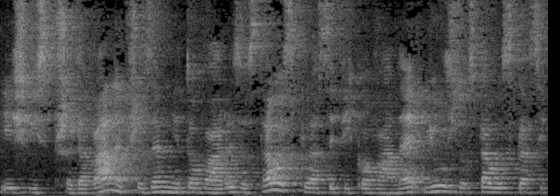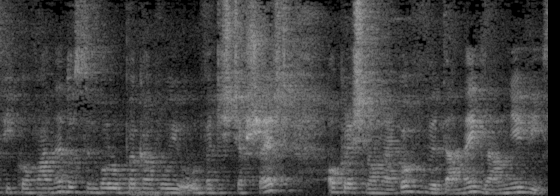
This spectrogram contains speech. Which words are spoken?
jeśli sprzedawane przeze mnie towary zostały sklasyfikowane, już zostały sklasyfikowane do symbolu PKWiU 26 określonego w wydanej dla mnie WIS?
